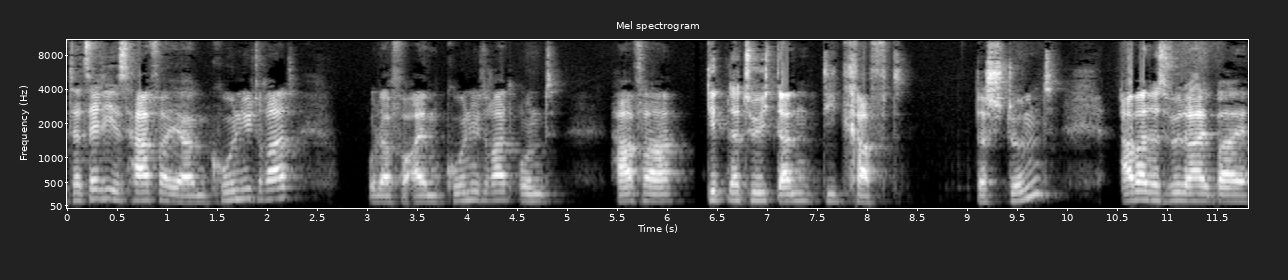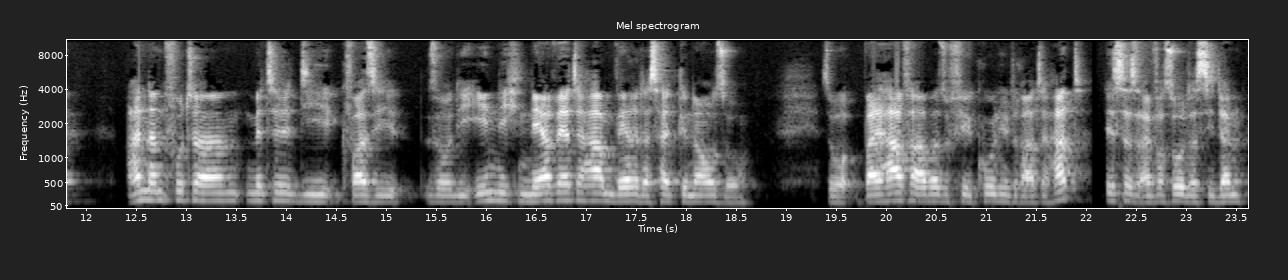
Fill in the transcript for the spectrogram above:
Tatsächlich ist Hafer ja ein Kohlenhydrat oder vor allem Kohlenhydrat und Hafer gibt natürlich dann die Kraft. Das stimmt, aber das würde halt bei anderen Futtermitteln, die quasi so die ähnlichen Nährwerte haben, wäre das halt genauso. So, weil Hafer aber so viel Kohlenhydrate hat, ist es einfach so, dass sie dann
